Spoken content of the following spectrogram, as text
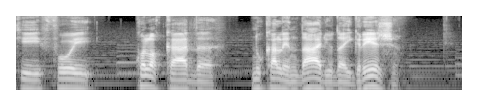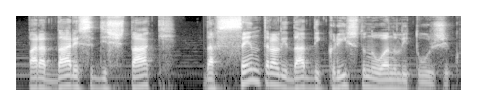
que foi colocada no calendário da igreja para dar esse destaque da centralidade de Cristo no ano litúrgico.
